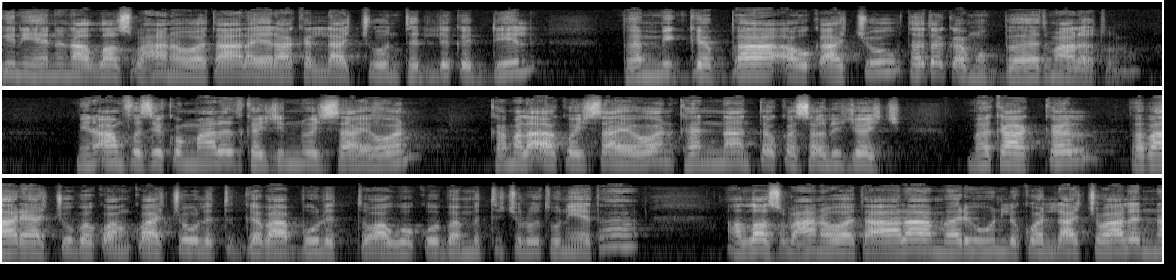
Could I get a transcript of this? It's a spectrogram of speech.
ግን ይህንን አላህ ስብሓንሁ ወተላ የላከላችሁን ትልቅ እድል በሚገባ አውቃችሁ ተጠቀሙበት ማለቱ ነው። ሚን አንፉሲኩም ማለት ከጅኖች ሳይሆን ከመላእኮች ሳይሆን ከእናንተው ከሰው ልጆች መካከል በባህሪያችሁ በቋንቋችሁ ልትገባቡ ልትተዋወቁ በምትችሉት ሁኔታ አላህ ስብሓንሁ ወተላ መሪውን ልኮላችኋልና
